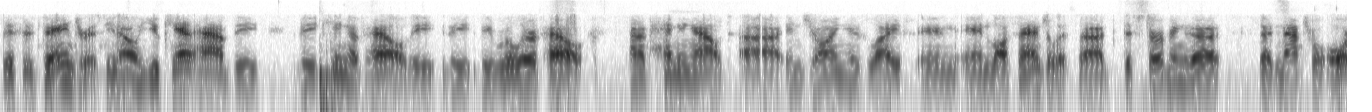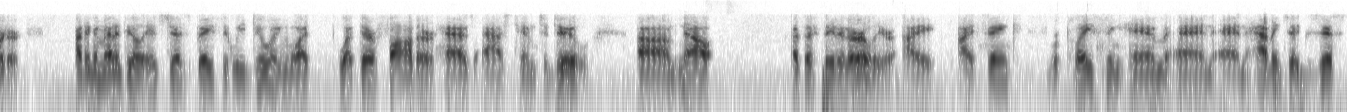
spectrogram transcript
this is dangerous. You know, you can't have the the king of hell, the the the ruler of hell, kind of hanging out, uh, enjoying his life in in Los Angeles, uh, disturbing the the natural order. I think Amenadiel is just basically doing what what their father has asked him to do. Um, now, as I stated earlier, I I think replacing him and and having to exist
